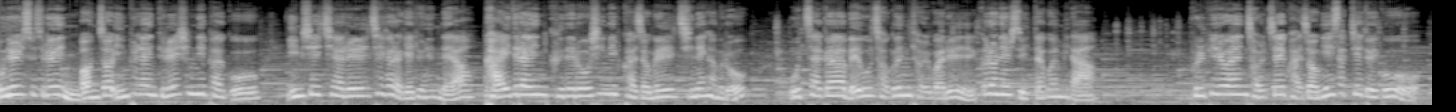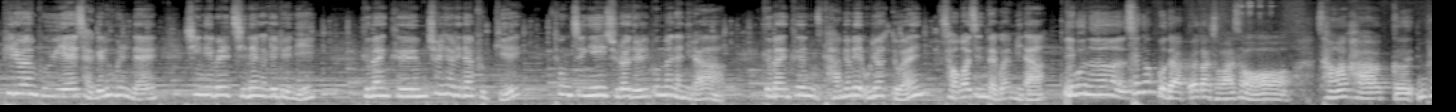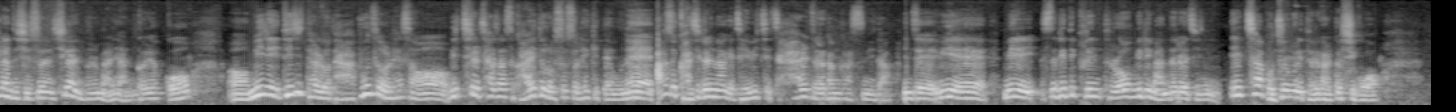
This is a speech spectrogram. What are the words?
오늘 수술은 먼저 임플란트를 식립하고 임시 치아를 체결하게 되는데요. 가이드라인 그대로 식립 과정을 진행하므로 오차가 매우 적은 결과를 끌어낼 수 있다고 합니다. 불필요한 절제 과정이 삭제되고 필요한 부위에 자극을 내 식립을 진행하게 되니 그만큼 출혈이나 붓기, 통증이 줄어들 뿐만 아니라 그만큼 감염의 우려 또한 적어진다고 합니다. 이분은 생각보다 뼈가 좋아서 상하각 그 임플란트 시술은 시간이 별로 많이 안 걸렸고 어, 미리 디지털로 다 분석을 해서 위치를 찾아서 가이드로 수술했기 때문에 아주 가지런하게 제 위치에 잘 들어간 것 같습니다. 이제 위에 미리 3D 프린트로 미리 만들어진 1차 보철물이 들어갈 것이고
